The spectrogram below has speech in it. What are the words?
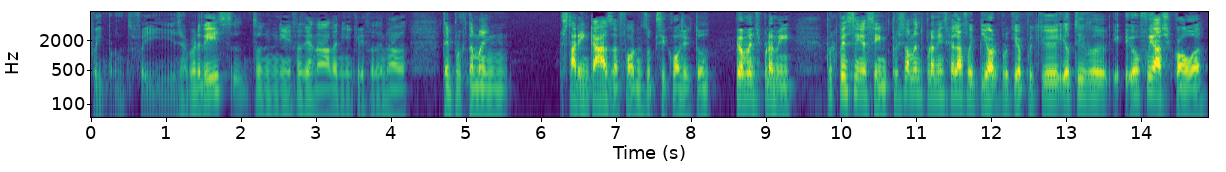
foi pronto, foi jabardice, ninguém fazia nada, ninguém queria fazer nada. Até porque também estar em casa fode-nos o psicológico todo, pelo menos para mim. Porque pensem assim, principalmente para mim se calhar foi pior, porquê? Porque eu tive, eu fui à escola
